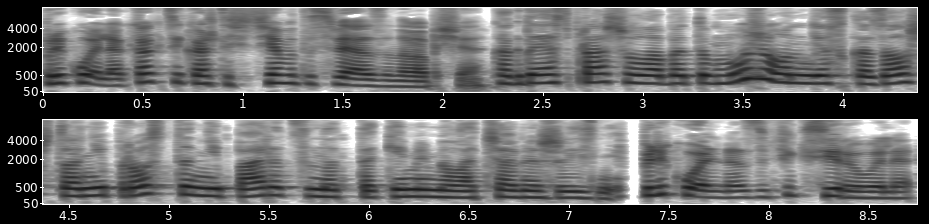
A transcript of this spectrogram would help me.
Прикольно. А как тебе кажется, с чем это связано вообще? Когда я спрашивала об этом мужа, он мне сказал, что они просто не парятся над такими мелочами жизни. Прикольно, зафиксировали.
